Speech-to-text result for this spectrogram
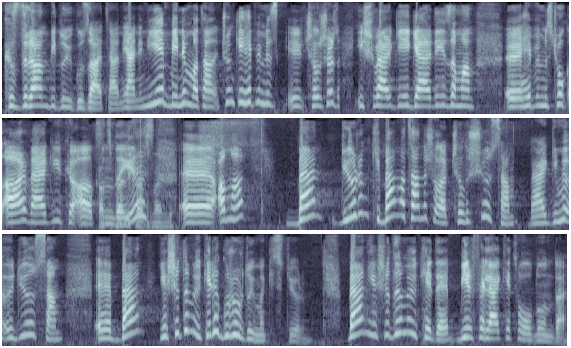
kızdıran bir duygu zaten. Yani niye benim vatan... Çünkü hepimiz e, çalışıyoruz. İş vergiye geldiği zaman e, hepimiz çok ağır vergi yükü altındayız. katmerli. E, ama ben diyorum ki ben vatandaş olarak çalışıyorsam, vergimi ödüyorsam e, ben yaşadığım ülkeyle gurur duymak istiyorum. Ben yaşadığım ülkede bir felaket olduğunda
